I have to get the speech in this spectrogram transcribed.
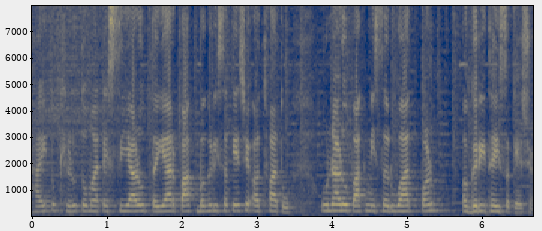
થાય તો ખેડૂતો માટે શિયાળુ તૈયાર પાક બગડી શકે છે અથવા તો ઉનાળુ પાકની શરૂઆત પણ અઘરી થઈ શકે છે.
